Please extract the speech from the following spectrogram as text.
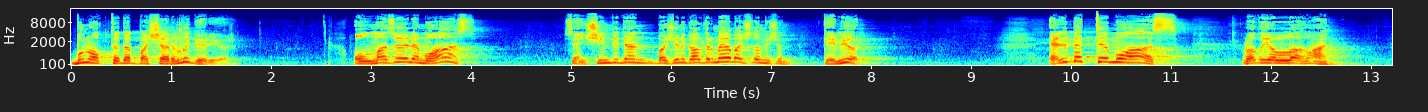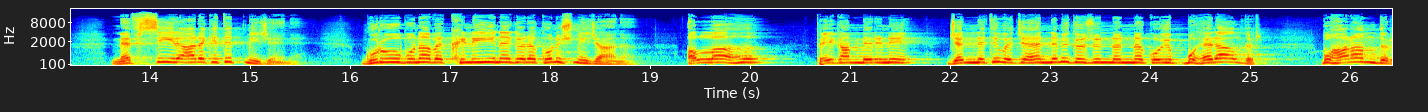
bu noktada başarılı görüyor. Olmaz öyle Muaz. Sen şimdiden başını kaldırmaya başlamışsın demiyor. Elbette Muaz radıyallahu anh nefsiyle hareket etmeyeceğini, grubuna ve kliğine göre konuşmayacağını, Allah'ı, peygamberini, cenneti ve cehennemi gözünün önüne koyup bu helaldir, bu haramdır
